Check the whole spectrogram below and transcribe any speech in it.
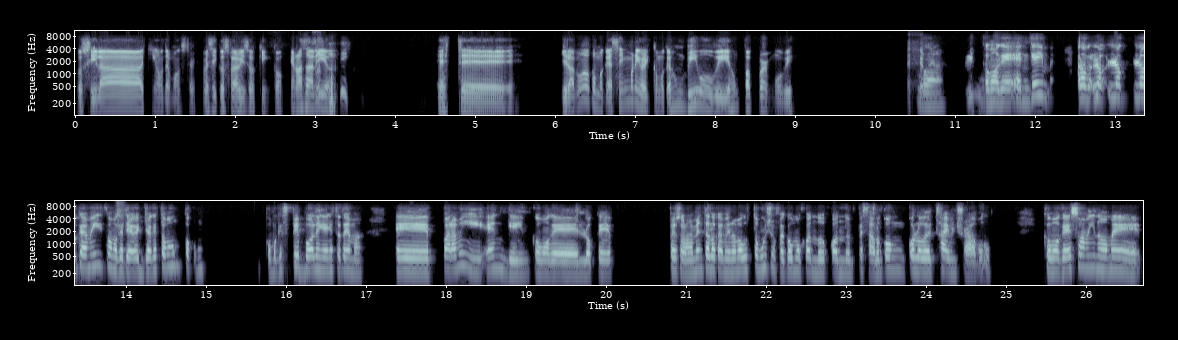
Godzilla King of the Monsters. A ver si Godzilla vs. King Kong, que no ha salido. este, yo la pongo como que es el mismo nivel, como que es un B-movie, es un popcorn movie. Bueno, como que Endgame, lo, lo, lo, que a mí, como que ya que estamos un poco, como que spitballing en este tema, eh, para mí Endgame, como que lo que, personalmente lo que a mí no me gustó mucho fue como cuando, cuando empezaron con, con lo del time travel. Como que eso a mí no me,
